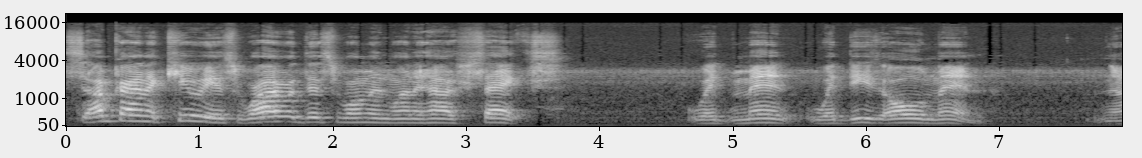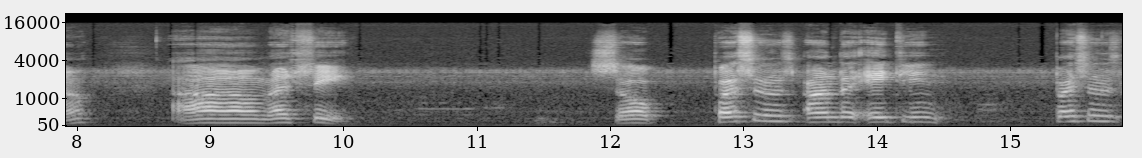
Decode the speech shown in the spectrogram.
So I'm kind of curious, why would this woman want to have sex with men, with these old men? No? Um, let's see. So, persons under 18, persons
